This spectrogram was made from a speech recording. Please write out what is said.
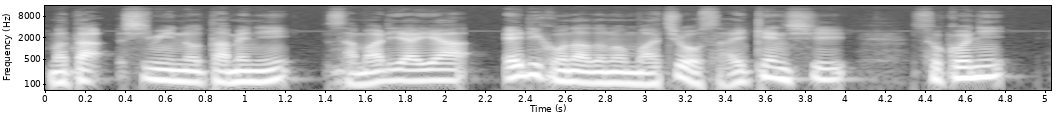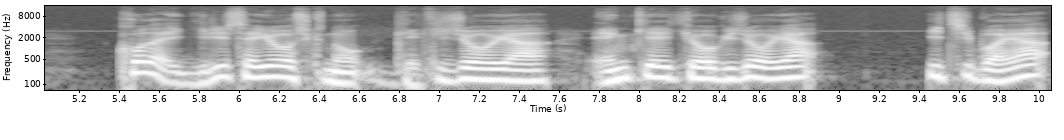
また市民のためにサマリアやエリコなどの町を再建しそこに古代ギリシャ様式の劇場や円形競技場や市場や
